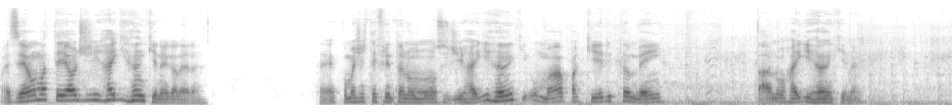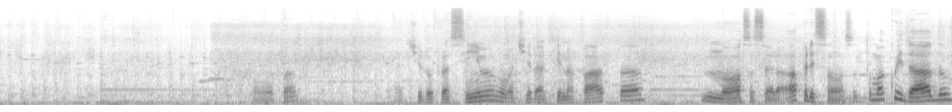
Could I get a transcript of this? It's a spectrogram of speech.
Mas é um material de high rank, né, galera? É, como a gente tá enfrentando um monstro de high rank, o mapa aqui ele também tá no high rank, né? Opa. Atirou pra cima, vamos atirar aqui na pata. Nossa senhora, a pressão. Se eu tomar cuidado,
